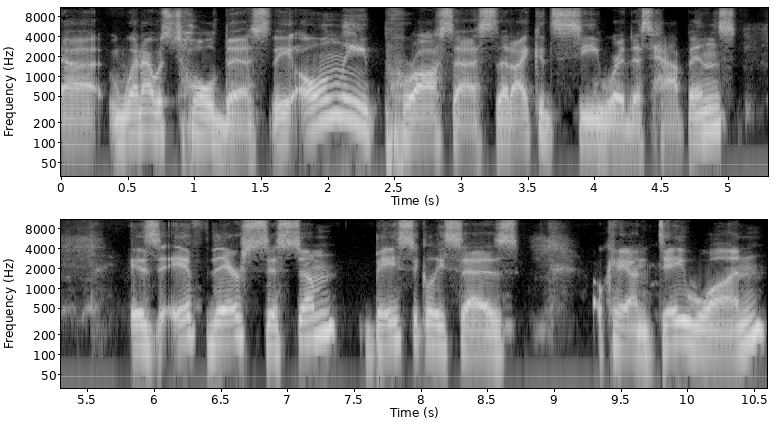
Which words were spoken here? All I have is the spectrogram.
uh, when I was told this, the only process that I could see where this happens is if their system basically says, okay, on day one,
